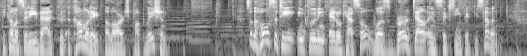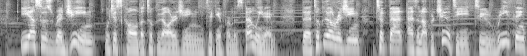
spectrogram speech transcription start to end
become a city that could accommodate a large population. So the whole city, including Edo Castle, was burnt down in 1657. Ieyasu's regime, which is called the Tokugawa regime, taken from his family name, the Tokugawa regime took that as an opportunity to rethink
